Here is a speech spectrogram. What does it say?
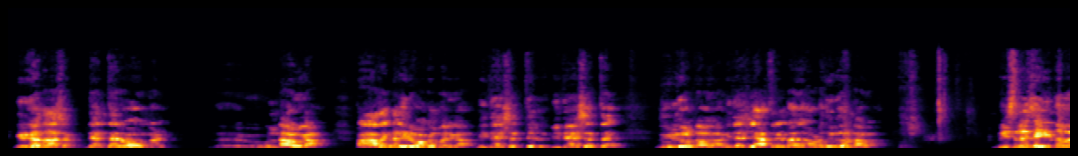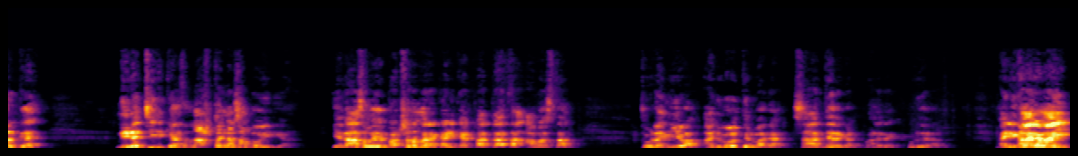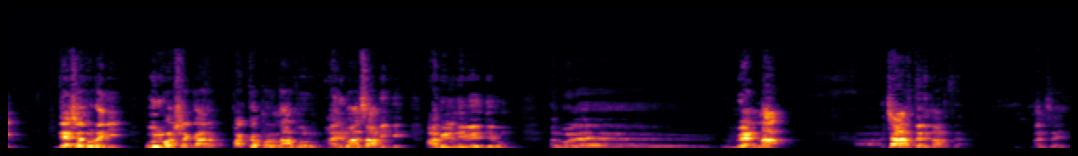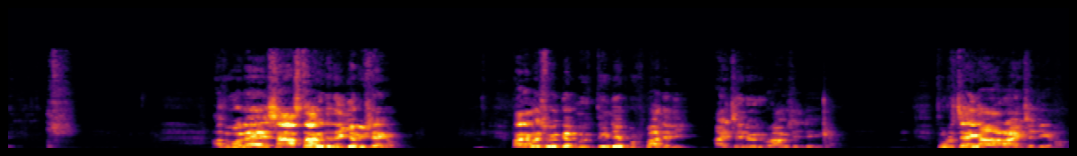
ഗൃഹനാശം ദന്തരോഗങ്ങൾ ഉണ്ടാവുക. പാദങ്ങളിൽ രോഗം വരിക. വിദേശത്തിൽ വിദേശത്തെ ദുരിതം ഉണ്ടാവുക. വിദേശ യാത്ര ഉണ്ടാവുക അവിടെ ദുരിതം ഉണ്ടാവുക. ബിസിനസ് ചെയ്യുന്നവർക്ക് നിലച്ചിരിക്കാത്ത നഷ്ടങ്ങൾ സംഭവിക്കുക. യഥാസമയം ഭക്ഷണം വരെ കഴിക്കാൻ പറ്റാത്ത അവസ്ഥ തുടങ്ങിയവ അനുഭവത്തിൽ വരാൻ സാധ്യതകൾ വളരെ കൂടുതലാണ്. പരിഹാരമായി ദശ തുടങ്ങി ഒരു വർഷക്കാലം പക്കപ്പിറന്നാൾ തോറും ഹനുമാൻ സ്വാമിക്ക് അവിൽ നിവേദ്യവും അതുപോലെ വെണ്ണ ചാർത്തലും നടത്തുക. മനസ്സിലായില്ലേ? അതുപോലെ ശാസ്താവിന് നെയ്യഭിഷേകം. പരമശിവങ്കൽ മൃത്യുവിന്റെ പുഷ്പാഞ്ജലി ആഴ്ചയിൽ ഒരു പ്രാവശ്യം ചെയ്യുക. തുടർച്ചയായി ആറാഴ്ച ചെയ്യണം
